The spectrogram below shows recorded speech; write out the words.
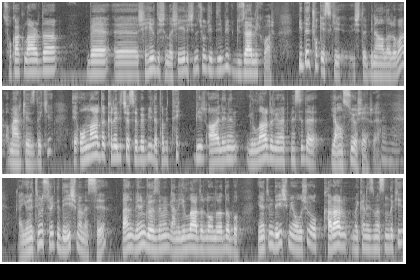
sokaklarda ve e, şehir dışında, şehir içinde çok ciddi bir güzellik var. Bir de çok eski işte binaları var merkezdeki. E, onlar da kraliçe sebebiyle tabii tek bir ailenin yıllardır yönetmesi de yansıyor şehre. Yani yönetimin sürekli değişmemesi, ben benim gözlemim yani yıllardır Londra'da bu. Yönetim değişmiyor oluşu ve o karar mekanizmasındaki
